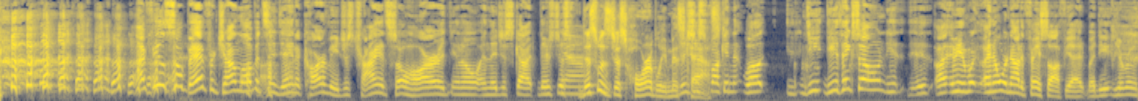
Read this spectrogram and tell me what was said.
I feel so bad for Jon Lovitz and Dana Carvey just trying so hard, you know, and they just got there's just Yeah. This was just horribly there's miscast. just fucking well. Do you, do you think so? You- I mean, I know we're not at face off yet, but do you, do you really?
